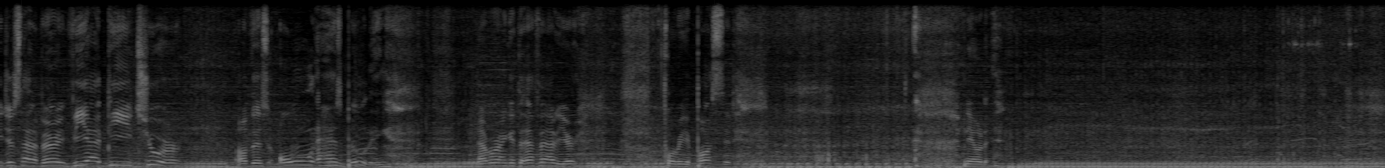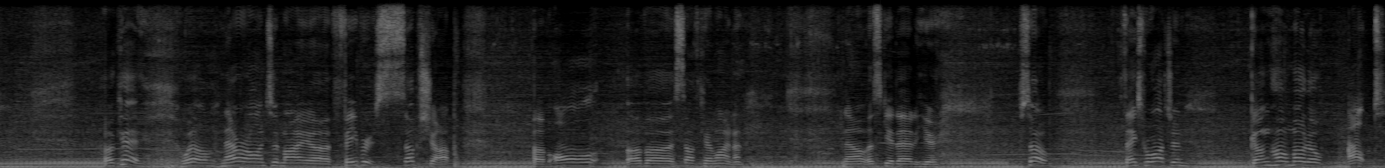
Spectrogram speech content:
You just had a very VIP tour of this old ass building. Now we're gonna get the F out of here before we get busted. Nailed it. Okay, well, now we're on to my uh, favorite sub shop of all of uh, South Carolina. Now let's get out of here. So, thanks for watching. Gung Ho Moto out.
